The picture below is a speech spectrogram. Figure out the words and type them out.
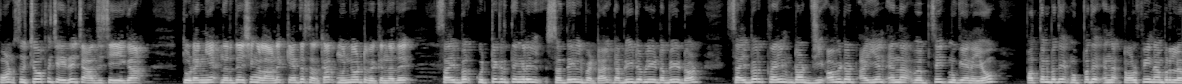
ഫോൺ സ്വിച്ച് ഓഫ് ചെയ്ത് ചാർജ് ചെയ്യുക. തുടങ്ങിയ നിർദ്ദേശങ്ങളാണ് കേന്ദ്ര സർക്കാർ മുന്നോട്ട് വെക്കുന്നത്. സൈബർ കുറ്റകൃത്യങ്ങളിൽ ശ്രദ്ധയിൽപ്പെട്ടാൽ W W dot cyber crime dot G O V dot I N എന്ന വെബ്സൈറ്റ് മുഖേനയോ പത്തൊൻപത് മുപ്പത് എന്ന ടോൾ ഫ്രീ നമ്പറിലോ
